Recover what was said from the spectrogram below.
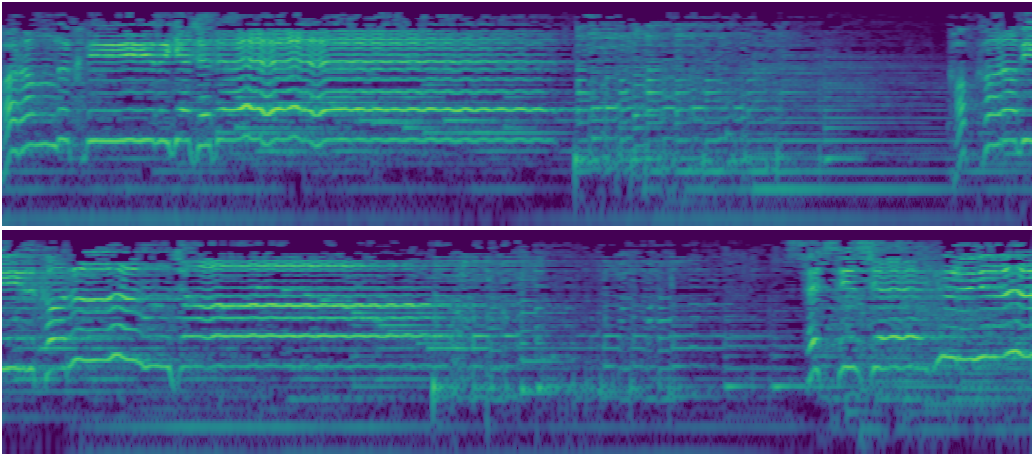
Karanlık bir gecede Kapkara bir karınca Sessizce yürüyünce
